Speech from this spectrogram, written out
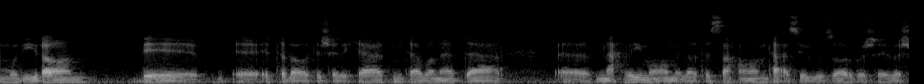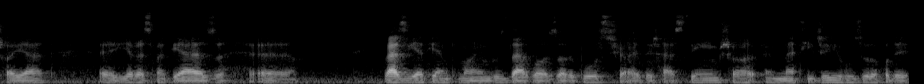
مدیران به اطلاعات شرکت می‌تواند در نحوه معاملات سهام تأثیر گذار باشه و شاید یه قسمتی از وضعیتی هم که ما امروز در بازار بورس شاهدش هستیم نتیجه حضور خود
